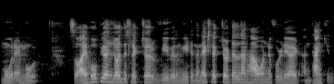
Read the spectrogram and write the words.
more and more. So i hope you enjoyed this lecture. We will meet in the next lecture. Till then have a wonderful day ahead and thank you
